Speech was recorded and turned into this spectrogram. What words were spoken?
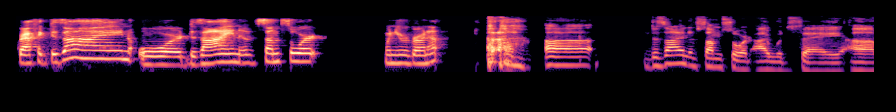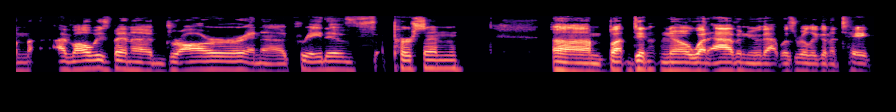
graphic design or design of some sort when you were growing up? uh, design of some sort, I would say. Um, I've always been a drawer and a creative person, um, but didn't know what avenue that was really going to take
